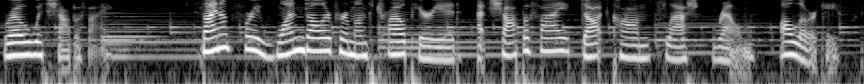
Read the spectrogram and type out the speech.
grow with Shopify. Sign up for a $1 per month trial period at shopify.com slash realm, all lowercase.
